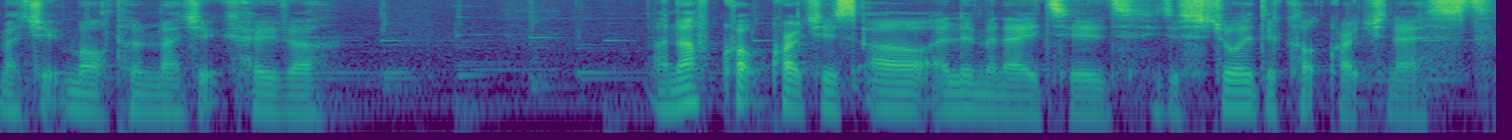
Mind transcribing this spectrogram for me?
magic mop and magic hoover. Enough cockroaches are eliminated. You destroyed the cockroach nest.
